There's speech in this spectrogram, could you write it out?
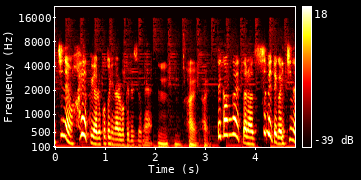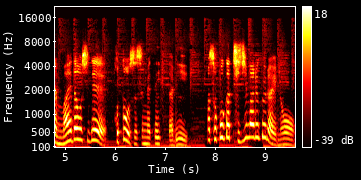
1年早くやることになるわけですよね。うんうんはいはい。って考えたら全てが1年前倒しでことを進めていったり、まあ、そこが縮まるぐらいの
